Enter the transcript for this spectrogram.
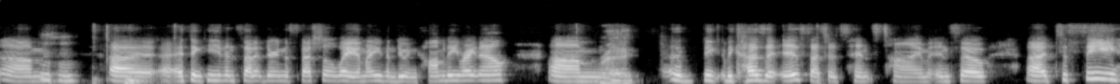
Um, mm-hmm. uh, I think he even said it during the special. Wait, am I even doing comedy right now? Um, right. Uh, be- because it is such a tense time, and so uh, to see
